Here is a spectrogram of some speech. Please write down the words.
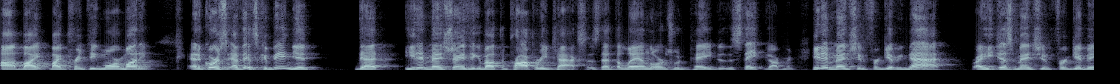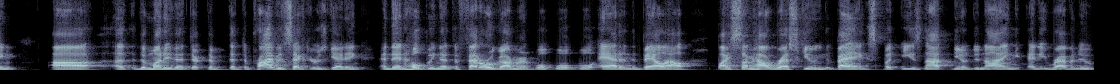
uh, by by printing more money. And of course, I think it's convenient that he didn't mention anything about the property taxes that the landlords would pay to the state government. He didn't mention forgiving that, right? He just mentioned forgiving uh, uh, the money that the, that the private sector is getting, and then hoping that the federal government will, will will add in the bailout by somehow rescuing the banks. But he's not, you know, denying any revenue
